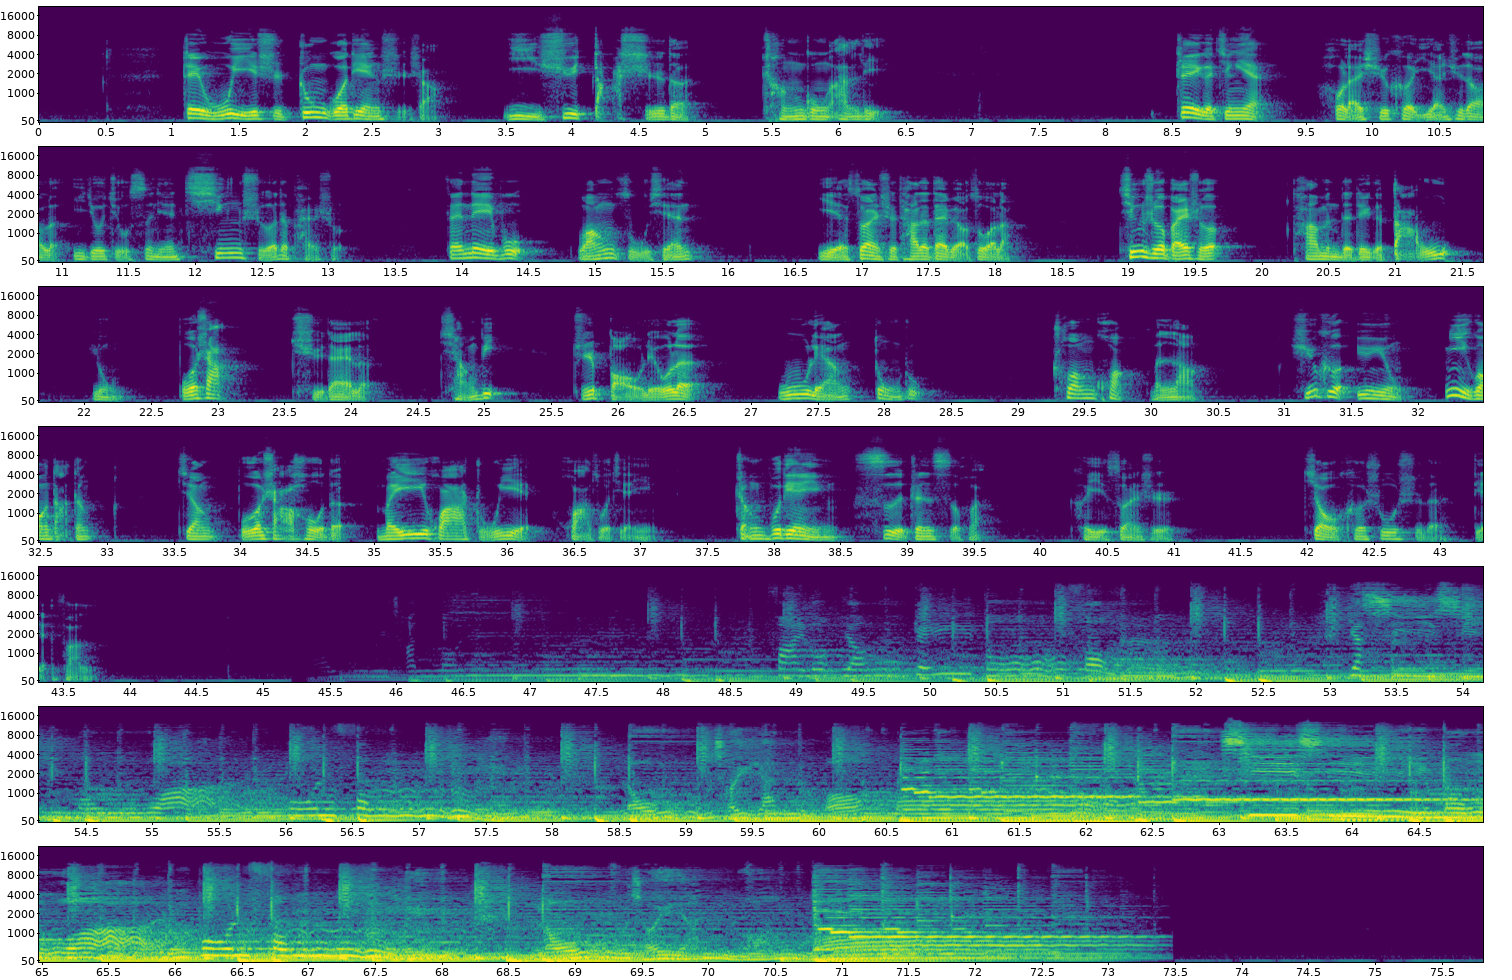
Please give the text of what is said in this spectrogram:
这无疑是中国电影史上以虚打实的成功案例。这个经验。后来，徐克延续到了1994年《青蛇》的拍摄，在那部王祖贤也算是他的代表作了。青蛇、白蛇他们的这个大屋，用薄纱取代了墙壁，只保留了屋梁、洞柱、窗框、门廊。徐克运用逆光打灯，将薄纱后的梅花竹叶化作剪影，整部电影似真似幻，可以算是教科书式的典范了。快乐有几多方向？一丝丝梦幻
